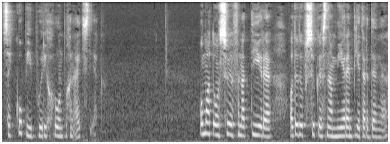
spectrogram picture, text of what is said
sy koppie bo die grond begin uitsteek. Omdat ons so van nature altyd op soek is na meer en beter dinge,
